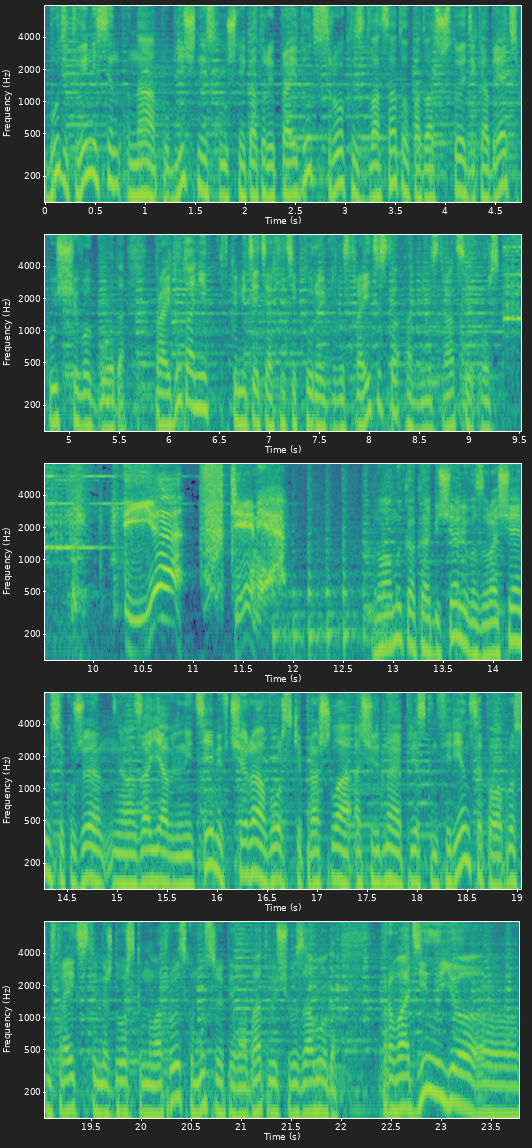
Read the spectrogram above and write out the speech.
будет вынесен на публичные слушания, которые пройдут срок с 20 по 26 декабря текущего года. Пройдут они в Комитете архитектуры и градостроительства администрации Орска. Я в теме. Ну а мы, как и обещали, возвращаемся к уже э, заявленной теме. Вчера в Орске прошла очередная пресс-конференция по вопросам строительства между Орском и Новотроицком мусороперерабатывающего завода. Проводил ее э,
